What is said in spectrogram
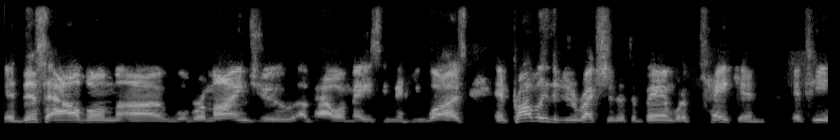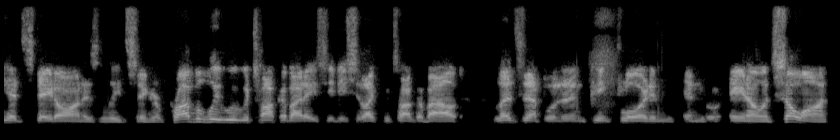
It, this album uh, will remind you of how amazing that he was, and probably the direction that the band would have taken if he had stayed on as lead singer. Probably we would talk about ACDC like we talk about Led Zeppelin and Pink Floyd and and you know and so on.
